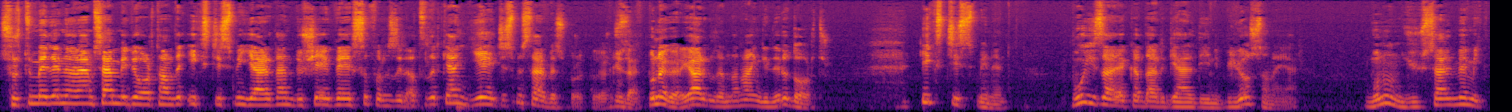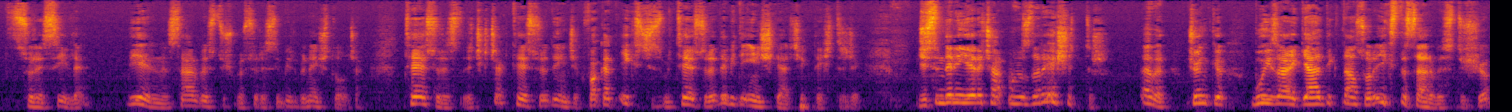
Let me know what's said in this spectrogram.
Sürtünmelerin önemsenmediği ortamda X cismi yerden düşey V sıfır hızıyla atılırken Y cismi serbest bırakılıyor. Güzel. Buna göre yargılarından hangileri doğrudur? X cisminin bu hizaya kadar geldiğini biliyorsan eğer bunun yükselme süresiyle diğerinin serbest düşme süresi birbirine eşit olacak. T süresi de çıkacak, T sürede inecek. Fakat X cismi T sürede bir de iniş gerçekleştirecek. Cisimlerin yere çarpma hızları eşittir. Evet. Çünkü bu hizaya geldikten sonra X de serbest düşüyor.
